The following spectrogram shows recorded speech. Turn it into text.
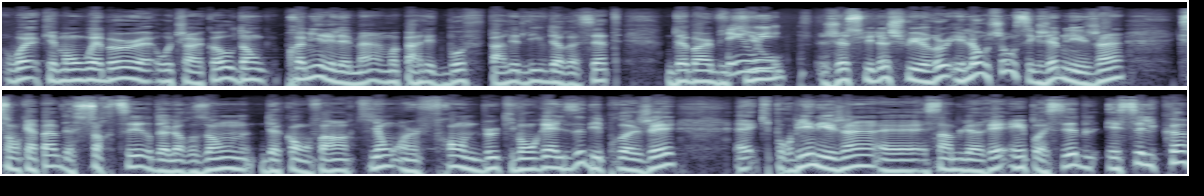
ouais, que mon Weber euh, au charcoal. Donc premier élément, moi parler de bouffe, parler de livres de recettes, de barbecue, oui. je suis là, je suis heureux. Et l'autre chose, c'est que j'aime les gens qui sont capables de sortir de leur zone de confort, qui ont un front de bœuf, qui vont réaliser des projets euh, qui pour bien des gens euh, sembleraient impossibles. Et c'est le cas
